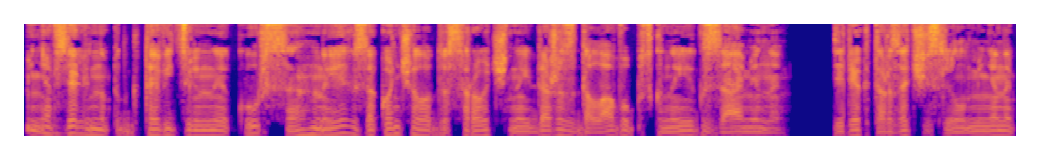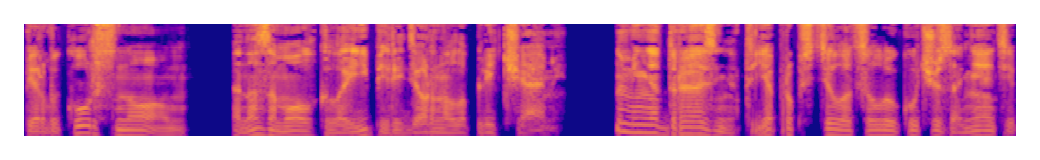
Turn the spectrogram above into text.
«Меня взяли на подготовительные курсы, но я их закончила досрочно и даже сдала выпускные экзамены. Директор зачислил меня на первый курс, но...» Она замолкла и передернула плечами. «Но меня дразнит, я пропустила целую кучу занятий,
